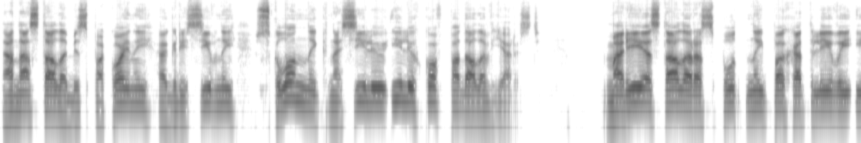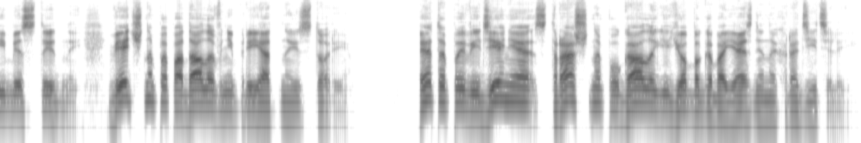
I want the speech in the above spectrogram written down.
Она стала беспокойной, агрессивной, склонной к насилию и легко впадала в ярость. Мария стала распутной, похотливой и бесстыдной, вечно попадала в неприятные истории. Это поведение страшно пугало ее богобоязненных родителей.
